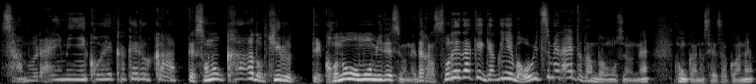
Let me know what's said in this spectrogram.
侍味に声かけるかってそのカード切るってこの重みですよね。だからそれだけ逆に言えば追い詰められてたんだと思うんですよね。今回の制作はね。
